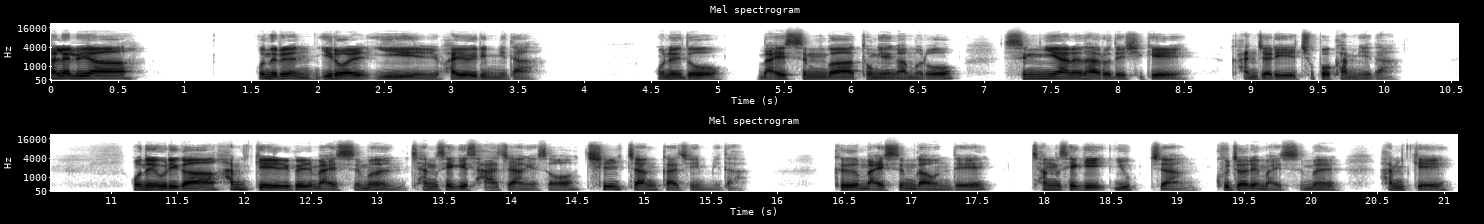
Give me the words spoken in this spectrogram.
할렐루야. 오늘은 1월 2일 화요일입니다. 오늘도 말씀과 동행함으로 승리하는 하루 되시길 간절히 축복합니다. 오늘 우리가 함께 읽을 말씀은 창세기 4장에서 7장까지입니다. 그 말씀 가운데 창세기 6장 9절의 말씀을 함께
